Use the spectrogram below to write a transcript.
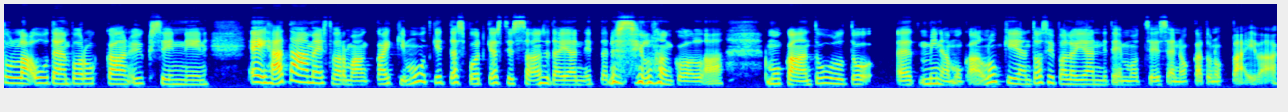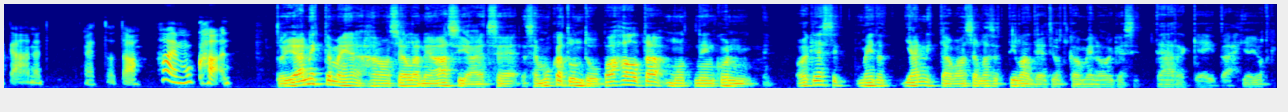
tulla uuteen porukkaan yksin, niin ei hätää. Meistä varmaan kaikki muutkin tässä podcastissa on sitä jännittänyt silloin, kun ollaan mukaan tultu. Et minä mukaan lukien tosi paljon jännitin, mutta siis en ole katunut päivääkään. Et, et tota, hae mukaan. Tuo jännittäminen on sellainen asia, että se, se muka tuntuu pahalta, mutta niin kun oikeasti meitä jännittää vain sellaiset tilanteet, jotka on meille oikeasti tärkeitä ja jotka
